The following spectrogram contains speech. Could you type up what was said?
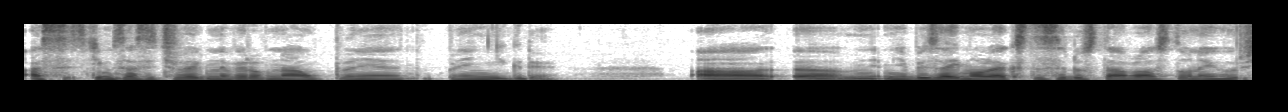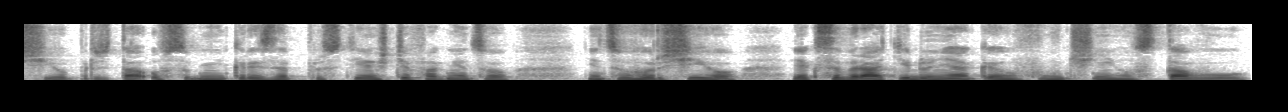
A s tím se asi člověk nevyrovná úplně, úplně nikdy. A mě by zajímalo, jak jste se dostávala z toho nejhoršího, protože ta osobní krize prostě je ještě fakt něco, něco horšího. Jak se vrátit do nějakého funkčního stavu,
